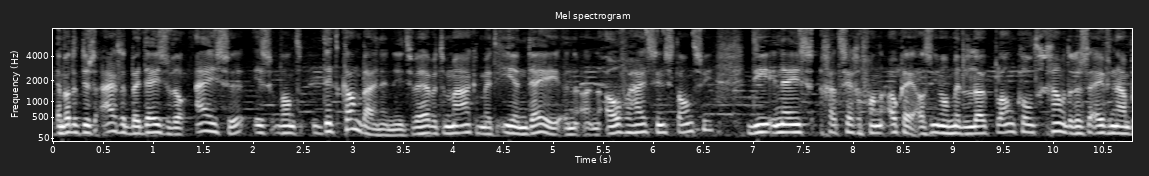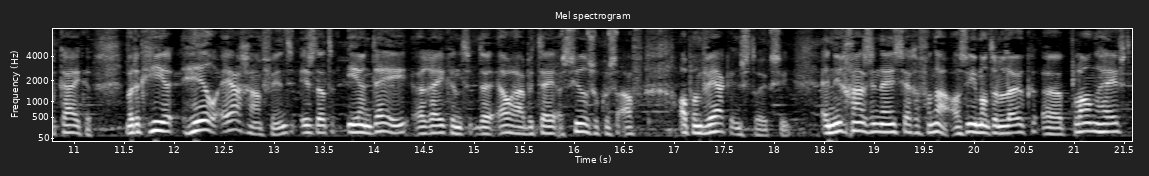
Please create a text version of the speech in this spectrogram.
En wat ik dus eigenlijk bij deze wil eisen. is. want dit kan bijna niet. We hebben te maken met IND, een, een overheidsinstantie. die ineens gaat zeggen van. oké, als iemand met een leuk plan komt. gaan we er eens even naar bekijken. Wat ik hier heel erg aan vind, is dat IND rekent de LHBT-asielzoekers af op een werkinstructie. En nu gaan ze ineens zeggen van nou, als iemand een leuk uh, plan heeft,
